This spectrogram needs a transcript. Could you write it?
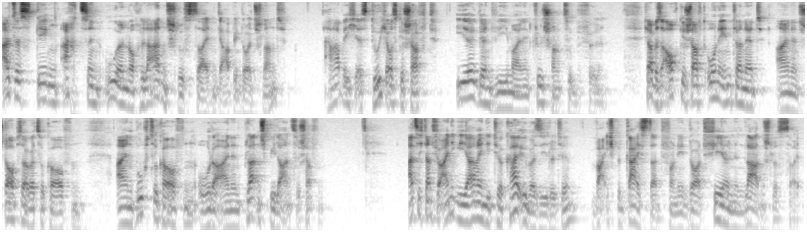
Als es gegen 18 Uhr noch Ladenschlusszeiten gab in Deutschland, habe ich es durchaus geschafft, irgendwie meinen Kühlschrank zu befüllen. Ich habe es auch geschafft, ohne Internet einen Staubsauger zu kaufen, ein Buch zu kaufen oder einen Plattenspieler anzuschaffen. Als ich dann für einige Jahre in die Türkei übersiedelte, war ich begeistert von den dort fehlenden Ladenschlusszeiten.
